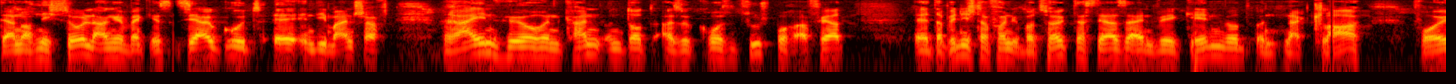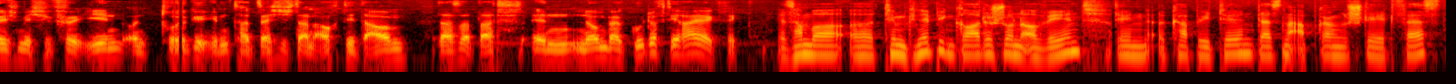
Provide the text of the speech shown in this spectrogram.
der noch nicht so lange weg ist, sehr gut äh, in die Mannschaft reinhören kann und dort also großen Zuspruch erfährt, äh, da bin ich davon überzeugt, dass der seinen Weg gehen wird. Und na klar, freue ich mich für ihn und drücke ihm tatsächlich dann auch die Daumen, dass er das in Nürnberg gut auf die Reihe kriegt. Jetzt haben wir äh, Tim Knipping gerade schon erwähnt, den Kapitän, dessen Abgang steht fest.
